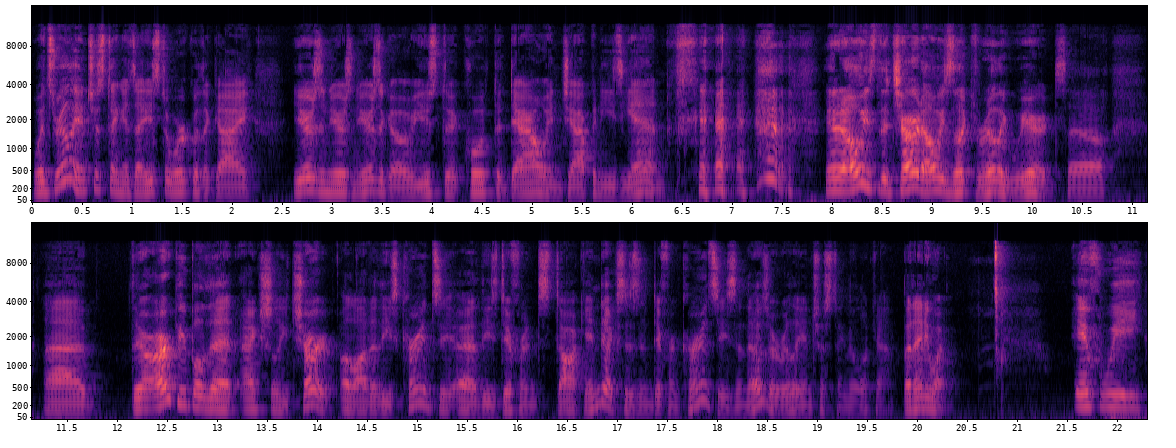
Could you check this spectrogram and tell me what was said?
What's really interesting is I used to work with a guy years and years and years ago used to quote the Dow in Japanese yen. and always the chart always looked really weird. So uh, there are people that actually chart a lot of these currency, uh, these different stock indexes in different currencies, and those are really interesting to look at. But anyway, if we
